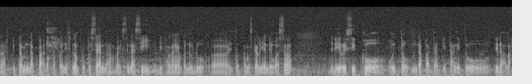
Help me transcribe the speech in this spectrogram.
dah kita mendapat apa ni 90% dah vaksinasi di kalangan penduduk uh, itu terutama sekali yang dewasa jadi risiko untuk mendapat jangkitan itu tidaklah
